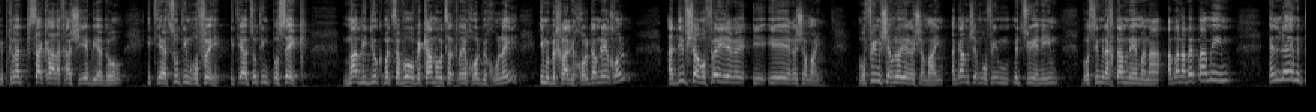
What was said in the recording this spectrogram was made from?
מבחינת פסק ההלכה שיהיה בידו, התייעצות עם רופא, התייעצות עם פוסק, מה בדיוק מצבו וכמה הוא צריך לאכול וכולי, אם הוא בכלל יכול גם לאכול. עדיף שהרופא יהיה ירא שמיים. רופאים שהם לא ירא שמיים, הגם שהם רופאים מצוינים ועושים מלאכתם נאמנה, אבל הרבה פעמים אין להם את,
